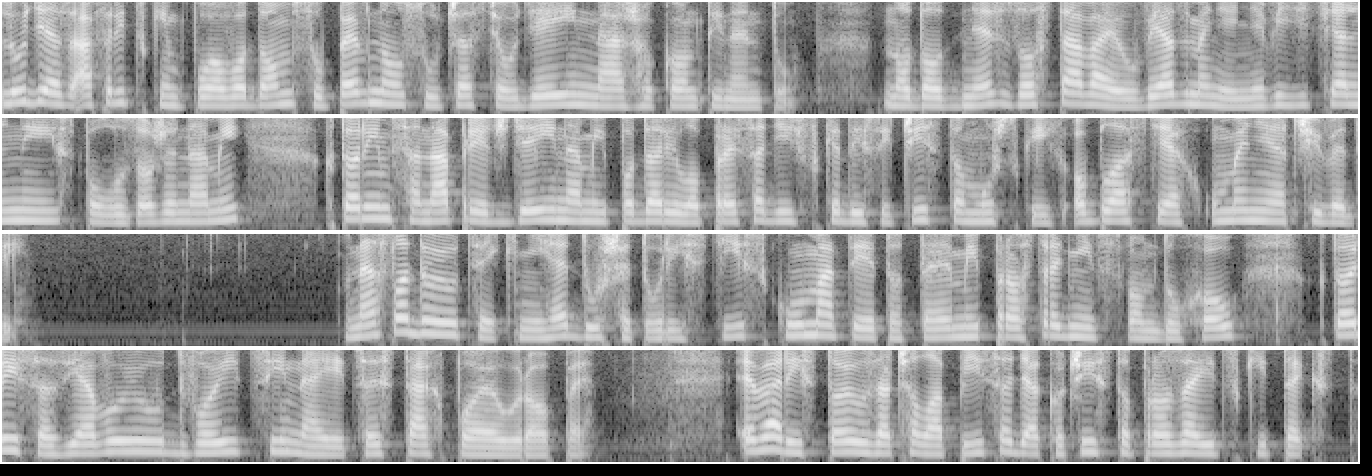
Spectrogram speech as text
Ľudia s africkým pôvodom sú pevnou súčasťou dejín nášho kontinentu, no dodnes zostávajú viac menej neviditeľní spolu so ženami, ktorým sa naprieč dejinami podarilo presadiť v kedysi čisto mužských oblastiach umenia či vedy. V nasledujúcej knihe Duše turisti skúma tieto témy prostredníctvom duchov, ktorí sa zjavujú dvojici na jej cestách po Európe. Eva Ristoju začala písať ako čisto prozaický text,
